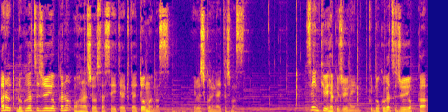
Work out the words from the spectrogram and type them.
ある6月14日のお話をさせていただきたいと思います。よろしくお願いいたします。1910年6月14日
